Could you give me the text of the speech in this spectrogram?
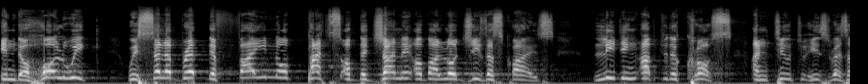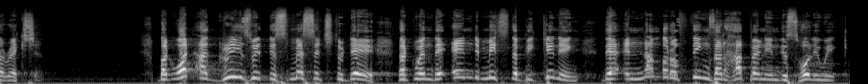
In the whole week, we celebrate the final parts of the journey of our Lord Jesus Christ, leading up to the cross until to his resurrection. But what agrees with this message today, that when the end meets the beginning, there are a number of things that happen in this Holy Week.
